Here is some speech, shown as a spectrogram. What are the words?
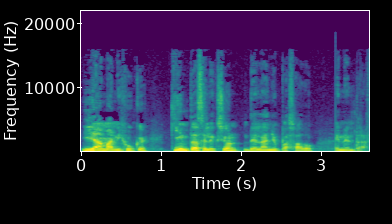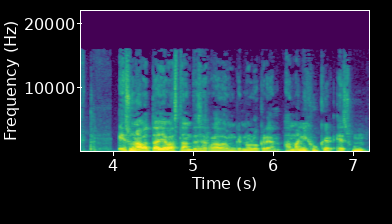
y Amani Hooker, quinta selección del año pasado en el draft. Es una batalla bastante cerrada, aunque no lo crean. Amani Hooker es un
